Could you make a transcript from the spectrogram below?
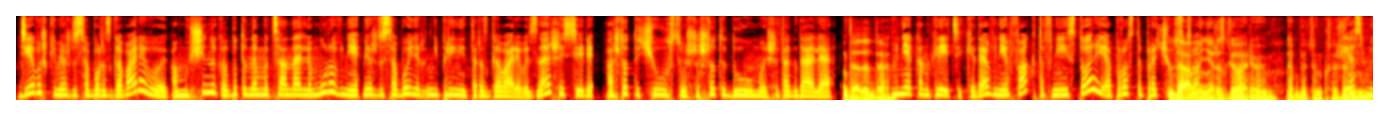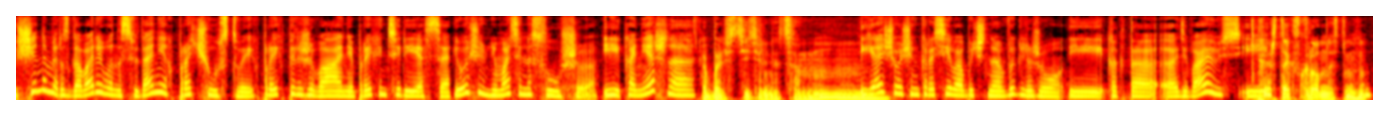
Девушки между собой разговаривают, а мужчины как будто на эмоциональном уровне между собой не, не принято разговаривать. Знаешь, из серии «А что ты чувствуешь? А что ты думаешь?» и так далее. Да-да-да. Вне конкретики, да, вне фактов, вне истории, а просто про чувства. Да, мы не разговариваем об этом, к Я с сожалению. мужчинами разговариваю на свиданиях про чувства их, про их переживания, про их интересы. И очень внимательно слушаю. И, конечно, Обольстительница. М. и я еще очень красиво обычно выгляжу и как-то одеваюсь, и, Хэштег скромность. мгм.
